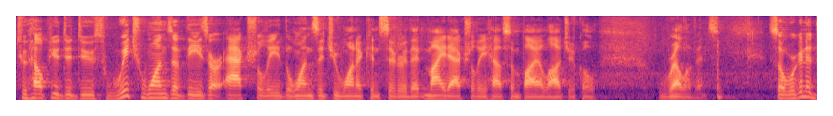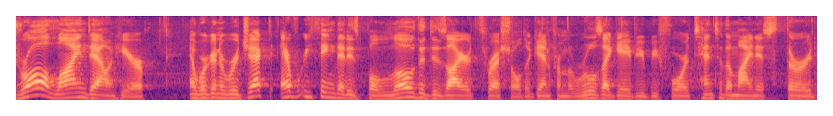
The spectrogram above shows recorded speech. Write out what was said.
to help you deduce which ones of these are actually the ones that you want to consider that might actually have some biological relevance. So we're going to draw a line down here, and we're going to reject everything that is below the desired threshold, again, from the rules I gave you before, 10 to the minus third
